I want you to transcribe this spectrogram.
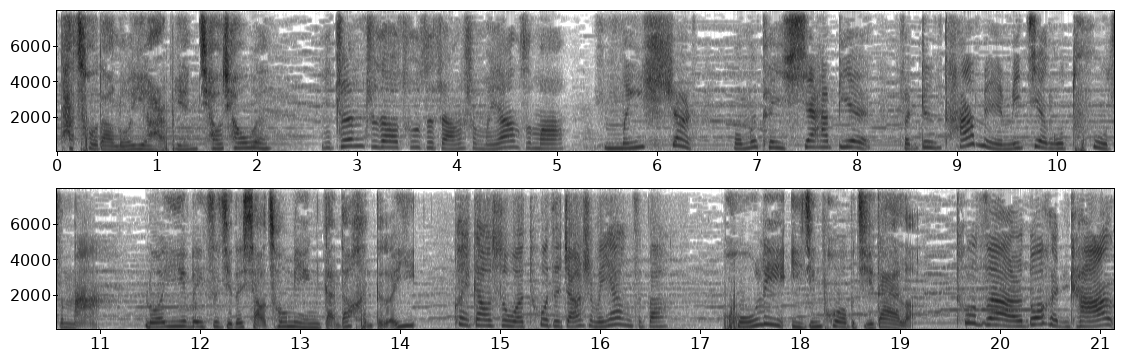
他凑到罗伊耳边悄悄问：“你真知道兔子长什么样子吗？”没事儿，我们可以瞎编，反正他们也没见过兔子嘛。罗伊为自己的小聪明感到很得意。快告诉我兔子长什么样子吧！狐狸已经迫不及待了。兔子耳朵很长。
